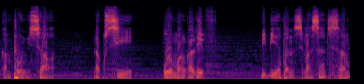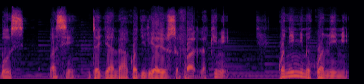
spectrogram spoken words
kampuni sawa. Nakusii uwe mwangalifu. Bibi hapa anasema asante sana bosi, basi nitajiandaa kwa ajili ya hiyo safari. Lakini kwa nini imekuwa mimi?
